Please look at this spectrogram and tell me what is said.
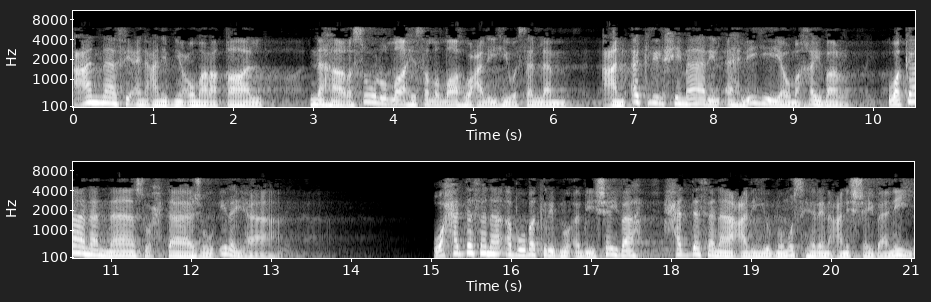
عن نافع عن ابن عمر قال نهى رسول الله صلى الله عليه وسلم عن أكل الحمار الأهلي يوم خيبر وكان الناس احتاجوا إليها. وحدثنا أبو بكر بن أبي شيبة حدثنا علي بن مسهر عن الشيباني.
